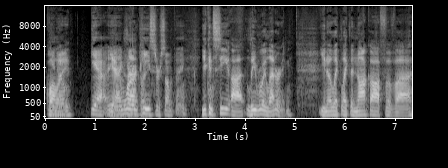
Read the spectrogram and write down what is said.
quality You know, yeah, Yeah, yeah, War and. Peace or something. you can see uh, Leroy lettering. You know, like like the knockoff of uh,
